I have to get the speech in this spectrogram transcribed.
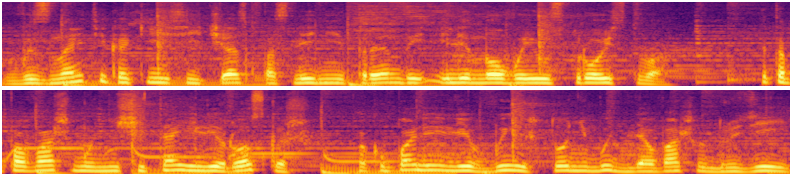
Вы знаете, какие сейчас последние тренды или новые устройства? Это по-вашему нищета или роскошь? Покупали ли вы что-нибудь для ваших друзей,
